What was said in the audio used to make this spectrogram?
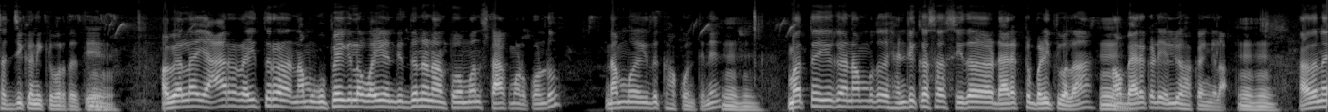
ಸಜ್ಜಿ ಕಣಿಕೆ ಬರ್ತೈತಿ. ಅವೆಲ್ಲ ಯಾರು ರೈತರು ನಮ್ಗೆ ಉಪಯೋಗ ಇಲ್ಲ ವೈ ಅಂದಿದ್ದನ್ನ ನಾನು ತೊಗೊಂಬಂದು ಸ್ಟಾಕ್ ಮಾಡಿಕೊಂಡು ನಮ್ಮ ಇದಕ್ಕೆ ಹಾಕೊಂತೀನಿ. ಮತ್ತು ಈಗ ನಮ್ಮದು ಹೆಂಡಿ ಕಸ ಸೀದಾ ಡೈರೆಕ್ಟ್ ಬೆಳಿತೀವಲ್ಲ ನಾವು ಬೇರೆ ಕಡೆ ಎಲ್ಲಿಯೂ ಹಾಕಂಗಿಲ್ಲ. ಅದನ್ನ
